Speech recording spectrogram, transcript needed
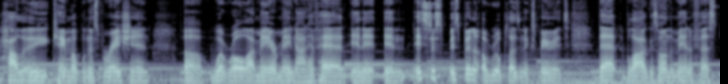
how they came up with inspiration, uh, what role I may or may not have had in it, and it's just it's been a real pleasant experience. That blog is on the manifest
